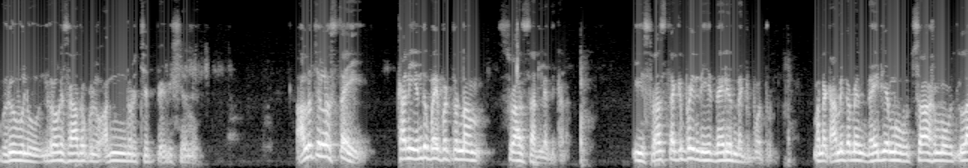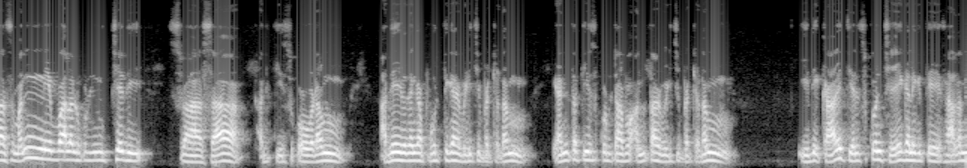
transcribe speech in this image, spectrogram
గురువులు యోగ సాధకులు అందరూ చెప్పే విషయమే. ఆలోచనలు వస్తాయి కానీ ఎందుకు భయపడుతున్నాం? శ్వాస సర్లేదు ఇక్కడ. ఈ శ్వాస తగ్గిపోయింది ధైర్యం తగ్గిపోతుంది. మనకు అమితమైన ధైర్యము ఉత్సాహము ఉల్లాసం అన్ని ఇవ్వాలనుకుని ఇచ్చేది శ్వాస. అది తీసుకోవడం అదేవిధంగా పూర్తిగా విడిచిపెట్టడం ఎంత తీసుకుంటామో అంతా విడిచిపెట్టడం. ఇది కానీ తెలుసుకొని చేయగలిగితే సాధన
